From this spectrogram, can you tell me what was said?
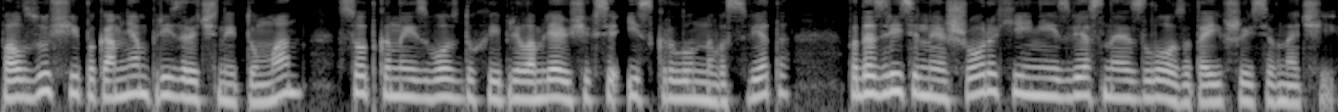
Ползущий по камням призрачный туман, сотканный из воздуха и преломляющихся искр лунного света, подозрительные шорохи и неизвестное зло, затаившееся в ночи.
